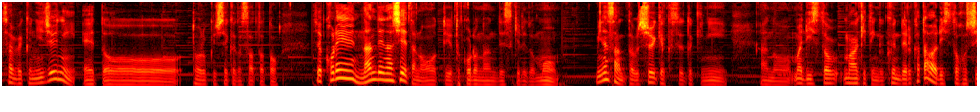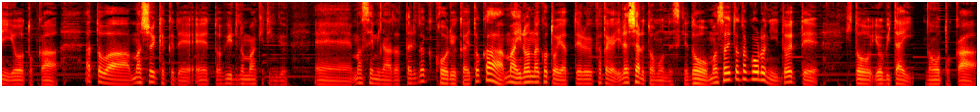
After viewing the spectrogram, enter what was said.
320人、えっと登録してくださったと。じゃあこれなんで成し得たの？っていうところなんですけれども、皆さん多分集客するときに、あのまあ、リストマーケティング組んでる方はリスト欲しいよとかあとは、まあ、集客で、えー、とフィールドマーケティング、えーまあ、セミナーだったりとか交流会とか、まあ、いろんなことをやってる方がいらっしゃると思うんですけど、まあ、そういったところにどうやって人を呼びたいのとか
